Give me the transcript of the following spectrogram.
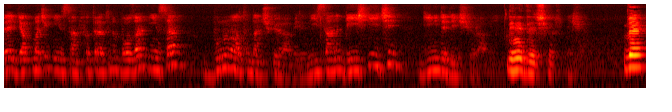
ve yapmacık insan, fıtratını bozan insan bunun altından çıkıyor abi. Lisanı değiştiği için dini de değişiyor abi. Dini değişiyor. Değişiyor. Ve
